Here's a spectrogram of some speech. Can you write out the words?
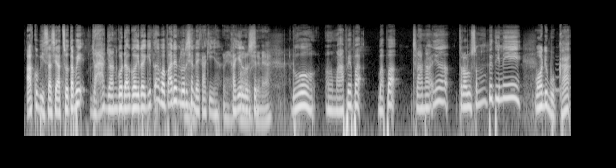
Aku bisa shiatsu tapi ya jangan goda-goda gitu. ah, Bapak Aden lurusin deh kakinya. Iya, Kaki lurusin lurusin. ya Aduh, eh, maaf ya Pak. Bapak celananya terlalu sempit ini. mau dibuka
